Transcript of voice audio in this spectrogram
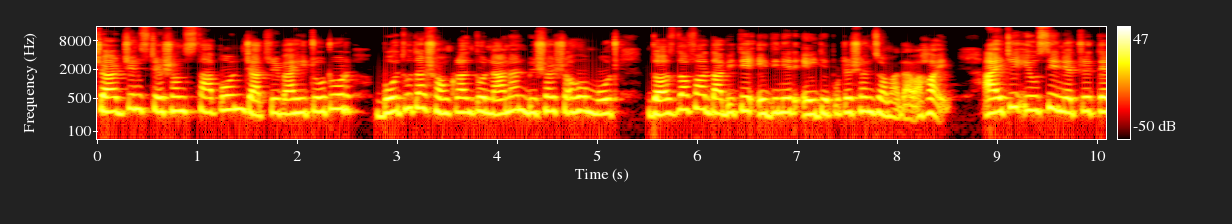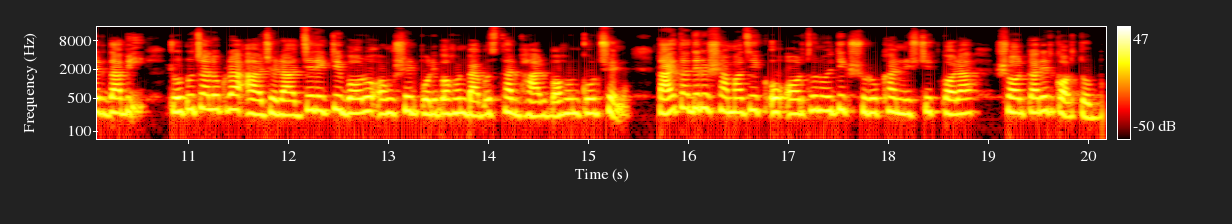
চার্জিং স্টেশন স্থাপন, যাত্রীবাহী টোটোর বৈধতা সংক্রান্ত নানান বিষয় সহ মোট দশ দফা দাবিতে এদিনের এই ডেপুটেশন জমা দেওয়া হয়। আইটিইউসি নেতৃত্বের দাবি, টোটো চালকরা আজ রাজ্যের একটি বড় অংশের পরিবহন ব্যবস্থার ভার বহন করছেন, তাই তাদের সামাজিক ও অর্থনৈতিক সুরক্ষা নিশ্চিত করা সরকারের কর্তব্য।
